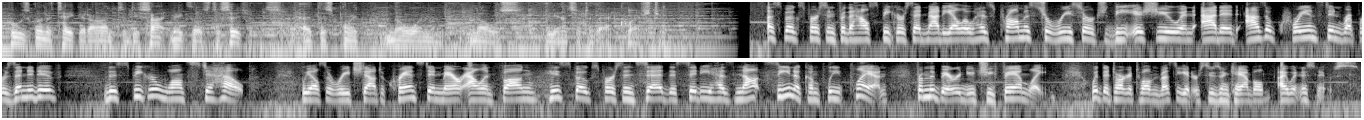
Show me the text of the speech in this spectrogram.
who's going to take it on to decide, make those decisions? At this point, no one knows the answer to that question. A spokesperson for the House Speaker said Mattiello has promised to research the issue and added, as a Cranston representative, the Speaker wants to help. We also reached out to Cranston Mayor Allan Fung. His spokesperson said the city has not seen a complete plan from the Baraducci family. With the Target 12 investigator Susan Campbell, Eyewitness News.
